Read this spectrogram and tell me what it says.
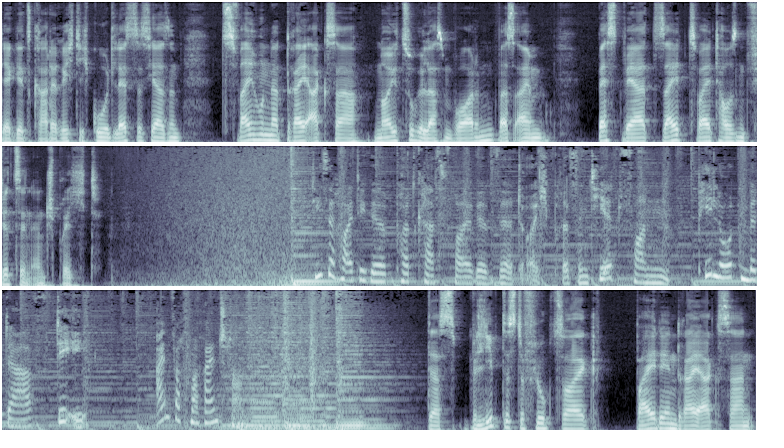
der geht es gerade richtig gut. Letztes Jahr sind 203 AXA neu zugelassen worden, was einem Bestwert seit 2014 entspricht. Diese heutige Podcast-Folge wird euch präsentiert von pilotenbedarf.de. Einfach mal reinschauen. Das beliebteste Flugzeug bei den Dreiachsern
